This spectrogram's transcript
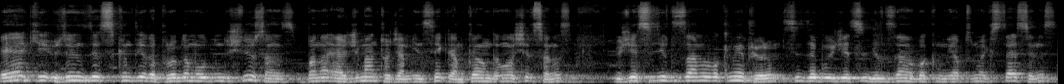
Eğer ki üzerinizde sıkıntı ya da problem olduğunu düşünüyorsanız bana Ercüment Hocam Instagram kanalından ulaşırsanız ücretsiz yıldızlama bakımı yapıyorum. Siz de bu ücretsiz yıldızlama bakımını yaptırmak isterseniz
